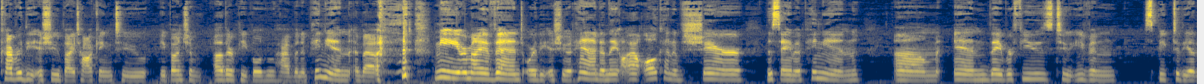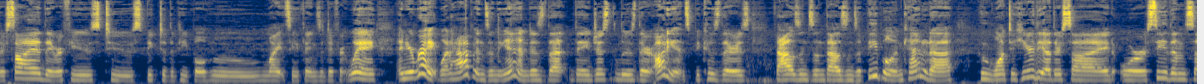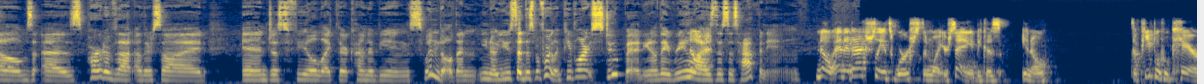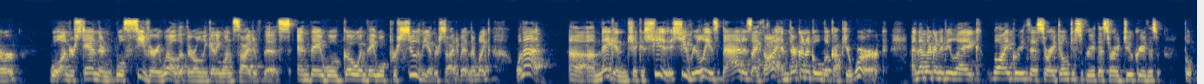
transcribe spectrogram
cover the issue by talking to a bunch of other people who have an opinion about me or my event or the issue at hand, and they all kind of share the same opinion, um, and they refuse to even speak to the other side. They refuse to speak to the people who might see things a different way. And you're right. What happens in the end is that they just lose their audience because there's thousands and thousands of people in Canada who want to hear the other side or see themselves as part of that other side and just feel like they're kind of being swindled. And, you know, you said this before, like people aren't stupid, you know, they realize no, this is happening. No, and it actually it's worse than what you're saying because, you know, the people who care will understand and will see very well that they're only getting one side of this and they will go and they will pursue the other side of it and they're like well that uh, uh, Meghan chick, is she is she really as bad as I thought? And they're going to go look up your work, and then they're going to be like, well, I agree with this, or I don't disagree with this, or I do agree with this. But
